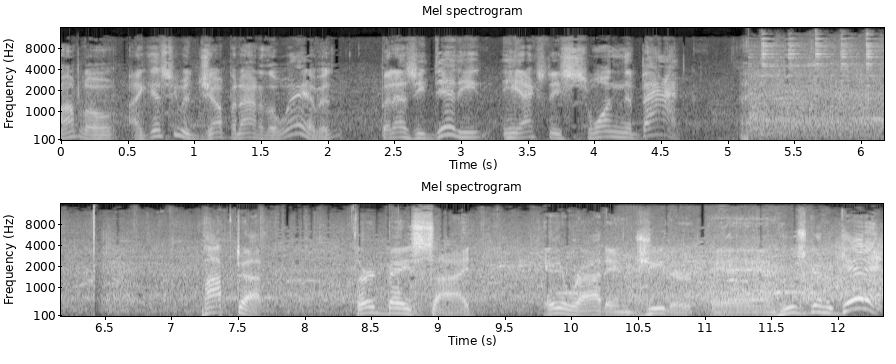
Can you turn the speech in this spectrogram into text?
Pablo, I guess he was jumping out of the way of it, but as he did, he, he actually swung the bat. Popped up. Third base side. A-Rod and Jeter. And who's going to get it?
